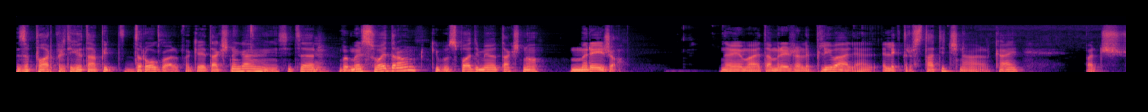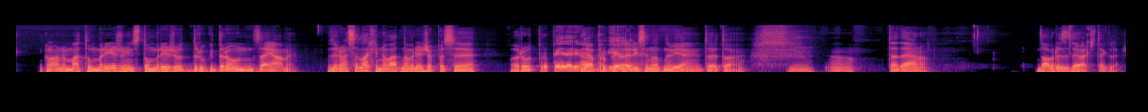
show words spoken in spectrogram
zapor pretihotapiti drogo ali kaj takšnega. In sicer ja. bo imel svoj dron, ki bo spodaj imel takšno mrežo. Ne vem, ali je ta mreža lepljiva ali elektrostatična ali kaj. Pač, v glavnem ima to mrežo in s to mrežo drug dron zajame. Oziroma, se lahko je navadna mreža, pa se rot. Propelerji, Ja, not propelerji navijajo, se not navijajo in to je to. Mm. Uh, ta dejano. Dobra zadeva, če tako gledaš.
